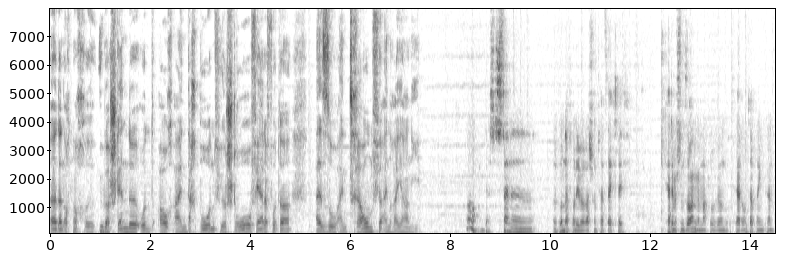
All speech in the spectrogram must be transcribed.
äh, dann auch noch äh, Überstände und auch ein Dachboden für Stroh, Pferdefutter. Also ein Traum für ein Rayani. Oh, das ist eine wundervolle Überraschung tatsächlich. Ich hatte mir schon Sorgen gemacht, wo wir unsere Pferde unterbringen können.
